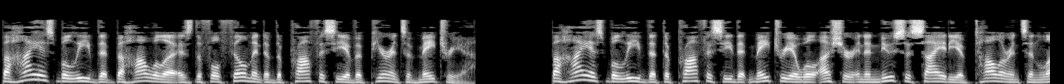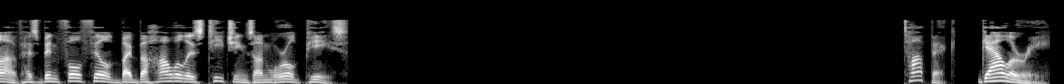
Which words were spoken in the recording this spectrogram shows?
Baha'is believe that Baha'u'llah is the fulfillment of the prophecy of appearance of Maitreya. Baha'is believe that the prophecy that Maitreya will usher in a new society of tolerance and love has been fulfilled by Baha'u'llah's teachings on world peace. Gallery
